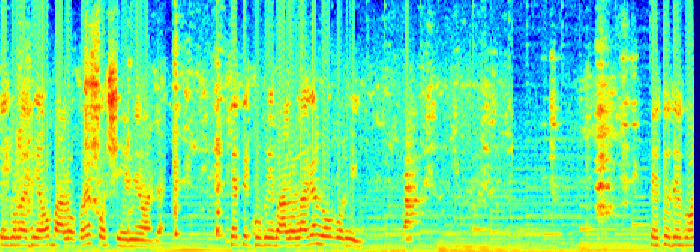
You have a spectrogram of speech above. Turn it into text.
এগুলা দিয়েও ভালো করে কষিয়ে নেওয়া যায়। খেতে খুবই ভালো লাগে লবণীয় এই দেখুন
